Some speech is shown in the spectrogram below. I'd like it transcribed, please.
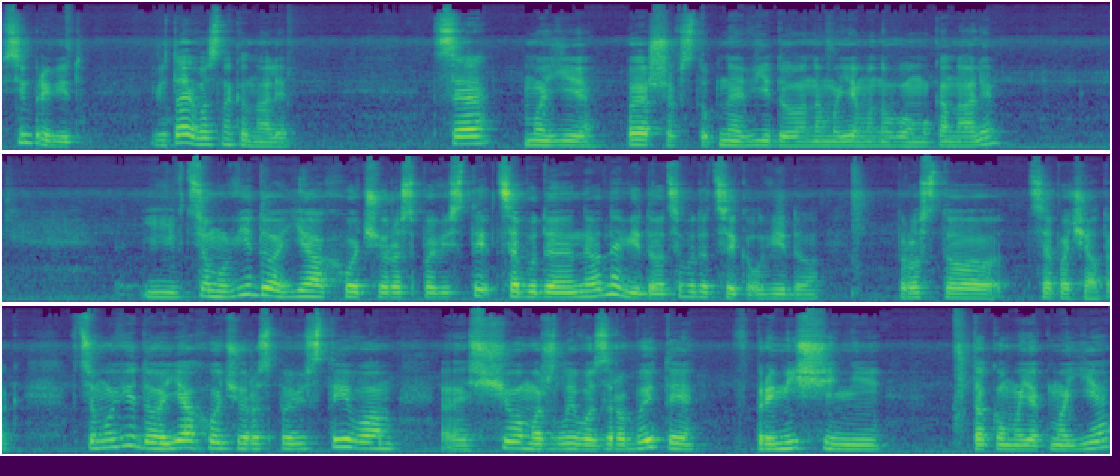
Всім привіт! Вітаю вас на каналі. Це моє перше вступне відео на моєму новому каналі. І в цьому відео я хочу розповісти. Це буде не одне відео, це буде цикл відео. Просто це початок. В цьому відео я хочу розповісти вам, е, що можливо зробити в приміщенні, такому як моє.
